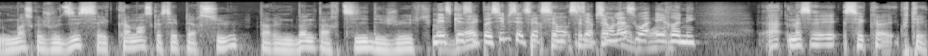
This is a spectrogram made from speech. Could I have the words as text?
moi, ce que je vous dis, c'est comment est-ce que c'est perçu par une bonne partie des Juifs du Mais est-ce que c'est possible que cette perception-là soit erronée? Ah, mais c'est, que, écoutez,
